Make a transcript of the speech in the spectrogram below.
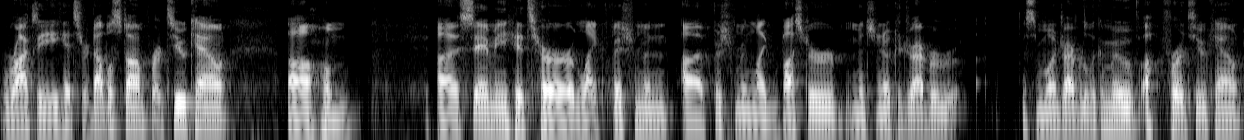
Roxy hits her double stomp for a two count. Um uh, Sammy hits her like fisherman, uh, fisherman like Buster Michinoku driver, Samoan driver looking move uh, for a two count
